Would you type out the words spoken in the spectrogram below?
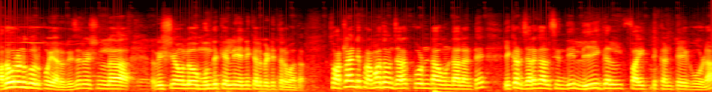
పదవులను కోల్పోయారు. రిజర్వేషన్ల విషయంలో ముందుకెళ్ళి ఎన్నికలు పెట్టిన తర్వాత. సో అట్లాంటి ప్రమాదం జరగకుండా ఉండాలంటే ఇక్కడ జరగాల్సింది లీగల్ ఫైట్ కంటే కూడా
